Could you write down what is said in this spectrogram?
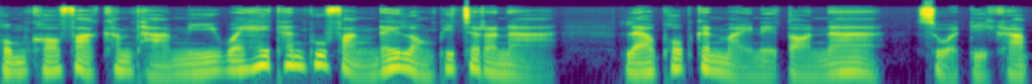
ผมขอฝากคำถามนี้ไว้ให้ท่านผู้ฟังได้ลองพิจารณา แล้วพบกันใหม่ในตอนหน้า สวัสดีครับ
